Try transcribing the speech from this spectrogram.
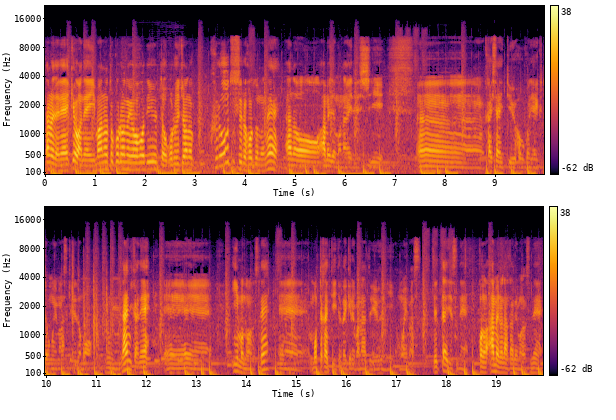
なのでね、今日はね、今のところの予報で言うと、ゴルフ場のクローズするほどのね、あのー、雨でもないですし、うーん、開催っていう方向には行くと思いますけれども、うん、何かね、えーいいものをですね、えー、持って帰っていただければなというふうに思います。絶対ですね、この雨の中でもですね、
